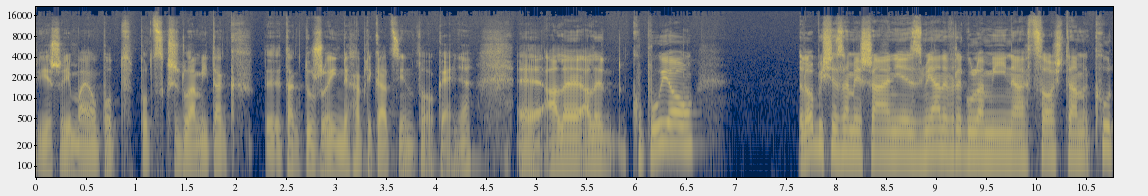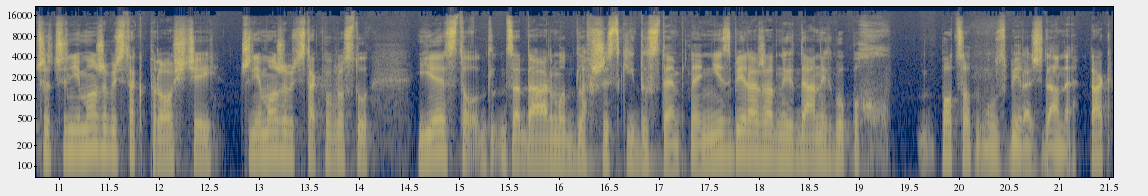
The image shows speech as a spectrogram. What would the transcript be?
jeżeli mają pod, pod skrzydłami tak, y, tak dużo innych aplikacji, no to okej, okay, nie? Y, ale, ale kupują robi się zamieszanie, zmiany w regulaminach, coś tam. Kurczę, czy nie może być tak prościej? Czy nie może być tak po prostu jest to za darmo dla wszystkich dostępne, nie zbiera żadnych danych, bo po po co mu zbierać dane, tak?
